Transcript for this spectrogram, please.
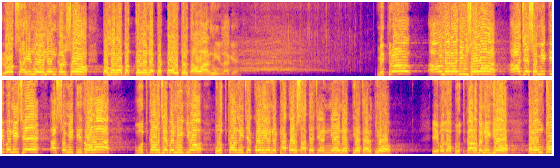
લોકશાહીનું હનન કરશો, તમારા બક્કલ અને પટ્ટા ઉતરતા વાર નહીં લાગે. મિત્રો, આવનારા દિવસોમાં આ જે સમિતિ બની છે, આ સમિતિ દ્વારા ભૂતકાળ જે બની ગયો, ભૂતકાળની જે કોળી અને ઠાકોર સાથે જે અન્યાય ને અત્યાચાર થયો, એ બધો ભૂતકાળ બની ગયો. પરંતુ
